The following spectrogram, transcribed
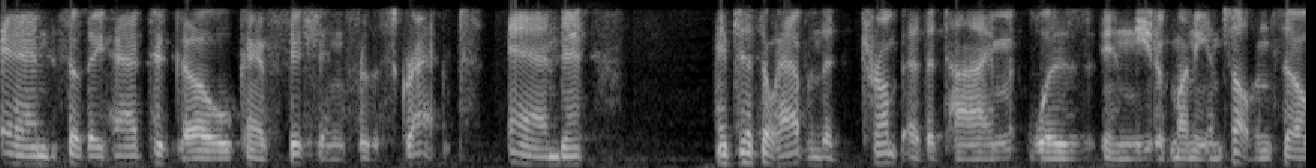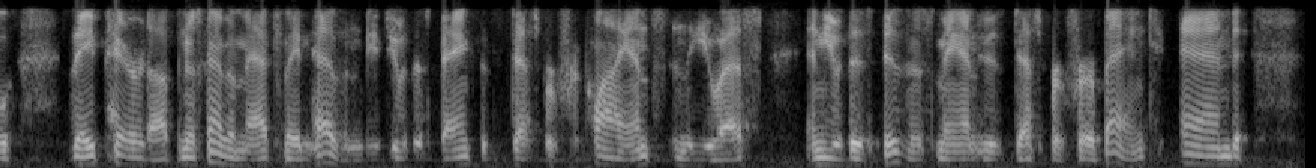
and so they had to go kind of fishing for the scraps and. It, it just so happened that Trump at the time was in need of money himself. And so they paired up, and it was kind of a match made in heaven because you have this bank that's desperate for clients in the U.S., and you have this businessman who's desperate for a bank. And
